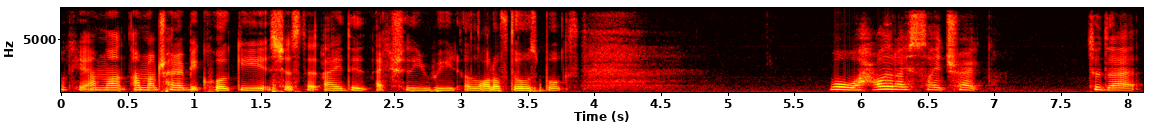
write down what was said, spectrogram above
Okay i'm not i'm not trying to be quirky. It's just that i did actually read a lot of those books. Whoa how did i sidetrack to that?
